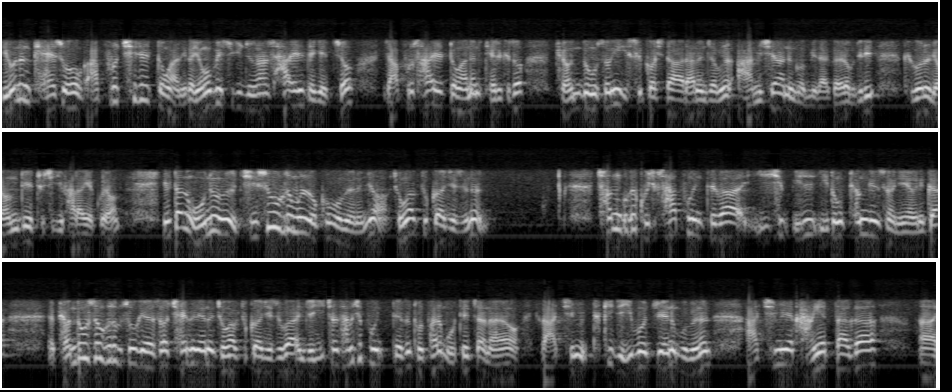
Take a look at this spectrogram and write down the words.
이거는 계속 앞으로 7일 동안 그러니까 영업일수 기준으로 한 4일 되겠죠. 이제 앞으로 4일 동안은 계속해서 변동성이 있을 것이다라는 점을 암시하는 겁니다. 그러니까 여러분들이 그거를 염두에 두시기 바라겠고요. 일단 오늘 지수 흐름을 놓고 보면은요. 종합주가 지수는 1994포인트가 21 이동 평균선이에요. 그러니까 변동성 흐름 속에서 최근에는 종합주가 지수가 이제 2030포인트에서 돌파를 못 했잖아요. 그러니까 아침, 특히 이제 이번 주에는 보면은 아침에 강했다가 아,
